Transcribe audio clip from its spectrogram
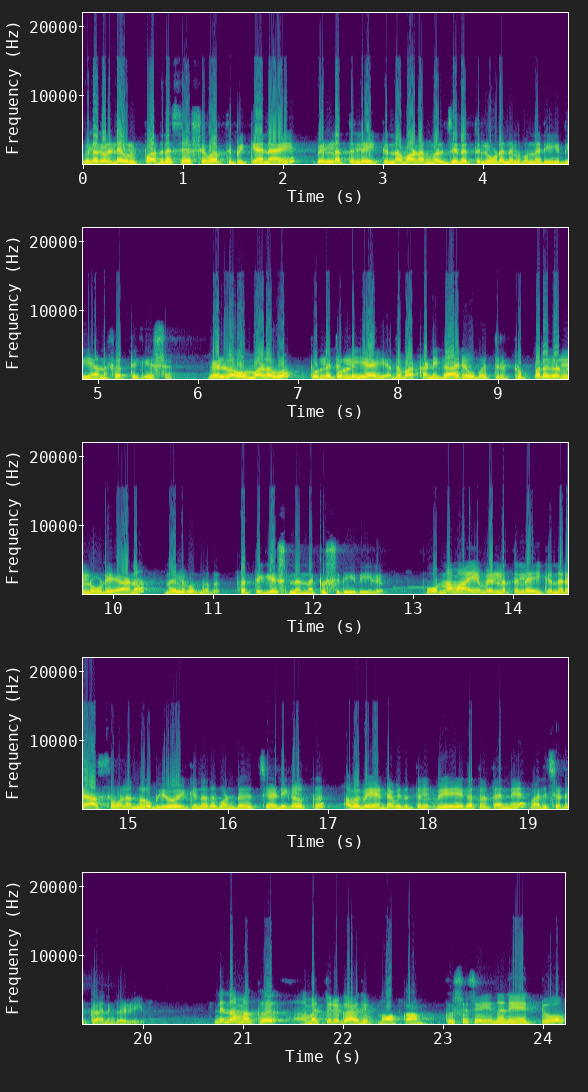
വിളകളുടെ ഉൽപാദന ശേഷി വർദ്ധിപ്പിക്കാനായി വെള്ളത്തിൽ ലയിക്കുന്ന വളങ്ങൾ ജലത്തിലൂടെ നൽകുന്ന രീതിയാണ് ഫെർട്ടിഗേഷൻ. വെള്ളവും വളവും തുള്ളി തുള്ളിയായി അഥവാ കണികാരൂപത്തിൽ ട്രിപ്പറുകളിലൂടെയാണ് നൽകുന്നത്. ഫെർട്ടിഗേഷൻ എന്ന കൃഷി രീതിയിൽ പൂർണമായും വെള്ളത്തിൽ ലയിക്കുന്ന രാസവളങ്ങൾ ഉപയോഗിക്കുന്നത് കൊണ്ട് ചെടികൾക്ക് അവ വേണ്ട വിധത്തിൽ വേഗത്തിൽ തന്നെ വലിച്ചെടുക്കാനും കഴിയും. ഇനി നമുക്ക് മറ്റൊരു കാര്യം നോക്കാം. കൃഷി ചെയ്യുന്നതിന് ഏറ്റവും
